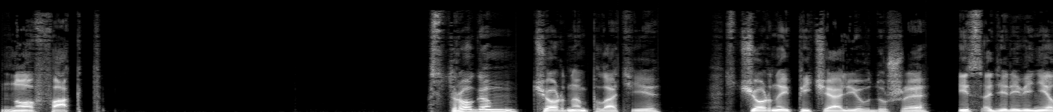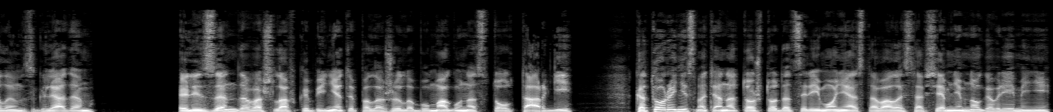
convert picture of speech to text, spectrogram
но факт. В строгом черном платье с черной печалью в душе и с одеревенелым взглядом, Элизенда вошла в кабинет и положила бумагу на стол Тарги, который, несмотря на то, что до церемонии оставалось совсем немного времени,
